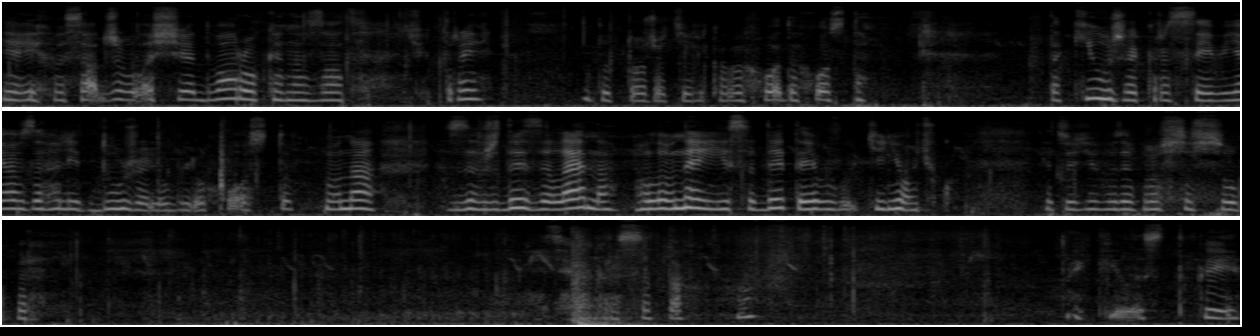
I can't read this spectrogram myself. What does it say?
я їх висаджувала ще два роки назад чи три. Тут теж тільки виходить хоста. Такі вже красиві. Я взагалі дуже люблю хосту. Вона завжди зелена. Головне її садити в тіньочку. І тоді буде просто супер. Яка красота. Які листки.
